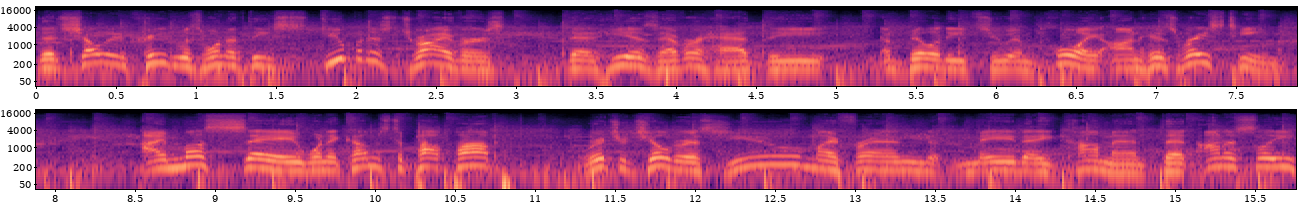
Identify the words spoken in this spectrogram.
that Sheldon Creed was one of the stupidest drivers that he has ever had the ability to employ on his race team. I must say, when it comes to Pop Pop, Richard Childress, you, my friend, made a comment that honestly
